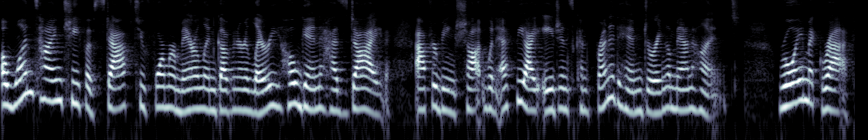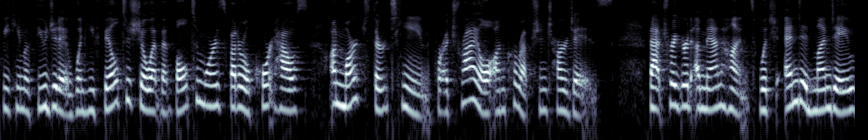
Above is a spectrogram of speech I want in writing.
A one time chief of staff to former Maryland Governor Larry Hogan has died after being shot when FBI agents confronted him during a manhunt. Roy McGrath became a fugitive when he failed to show up at Baltimore's federal courthouse on March 13 for a trial on corruption charges. That triggered a manhunt, which ended Monday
